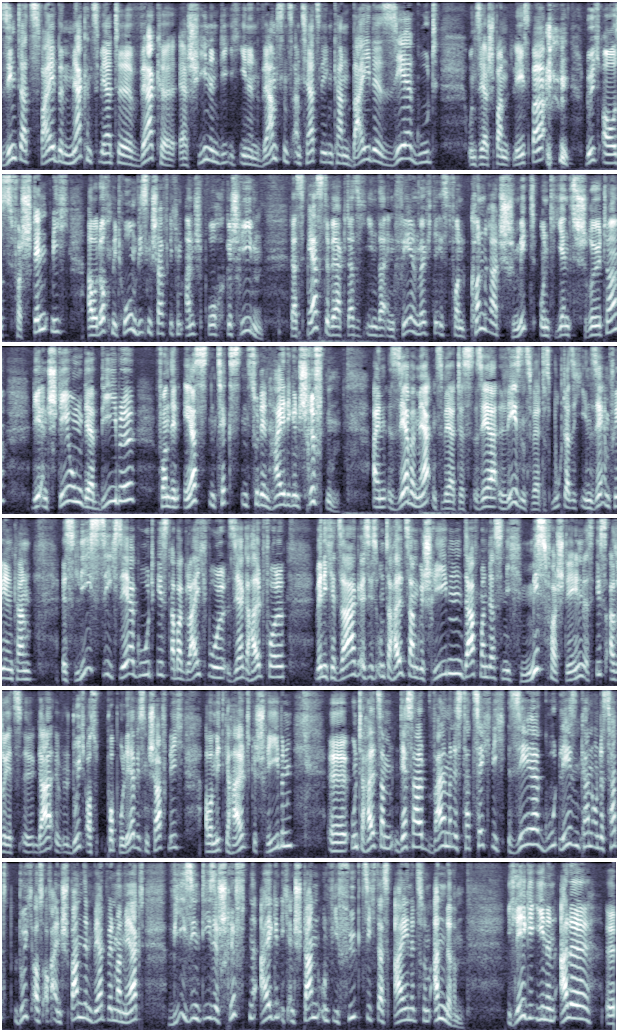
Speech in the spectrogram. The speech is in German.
sind da zwei bemerkenswerte Werke erschienen, die ich Ihnen wärmstens ans Herz legen kann. Beide sehr gut und sehr spannend lesbar, durchaus verständlich, aber doch mit hohem wissenschaftlichem Anspruch geschrieben. Das erste Werk, das ich Ihnen da empfehlen möchte, ist von Konrad Schmidt und Jens Schröter, Die Entstehung der Bibel von den ersten Texten zu den heiligen Schriften. Ein sehr bemerkenswertes, sehr lesenswertes Buch, das ich Ihnen sehr empfehlen kann. Es liest sich sehr gut, ist aber gleichwohl sehr gehaltvoll. Wenn ich jetzt sage, es ist unterhaltsam geschrieben, darf man das nicht missverstehen. Es ist also jetzt äh, gar, äh, durchaus populärwissenschaftlich, aber mit Gehalt geschrieben. Äh, unterhaltsam deshalb, weil man es tatsächlich sehr gut lesen kann und es hat durchaus auch einen spannenden Wert, wenn man merkt, wie sind diese Schriften eigentlich entstanden und wie fügt sich das eine zum anderen. Ich lege Ihnen alle äh,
